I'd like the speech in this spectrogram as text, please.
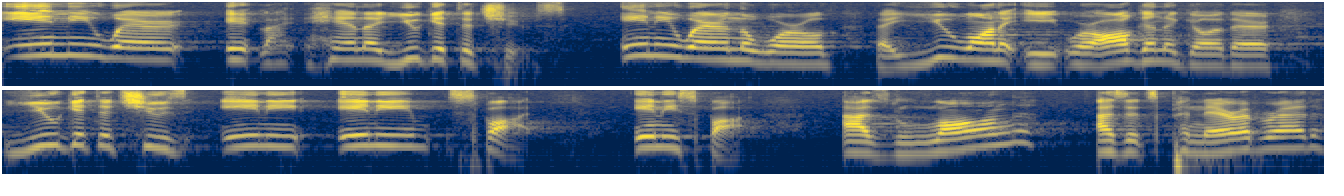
anywhere. It, like Hannah, you get to choose anywhere in the world that you want to eat. We're all going to go there. You get to choose any any spot, any spot, as long as it's Panera bread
